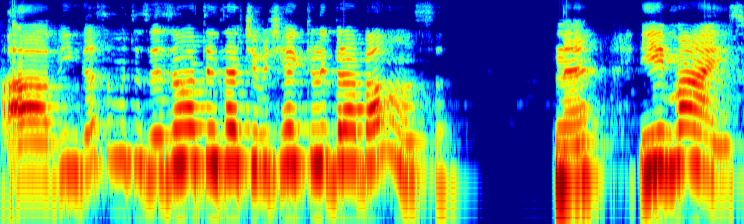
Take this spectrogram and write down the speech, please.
A vingança muitas vezes é uma tentativa de reequilibrar a balança né? E mais,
